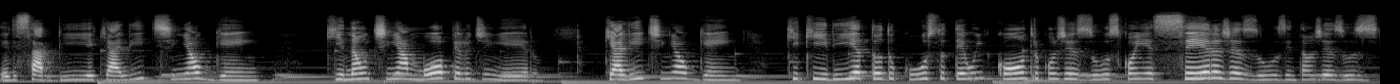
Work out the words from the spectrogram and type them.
ele sabia que ali tinha alguém que não tinha amor pelo dinheiro, que ali tinha alguém que queria a todo custo ter um encontro com Jesus, conhecer a Jesus. Então Jesus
